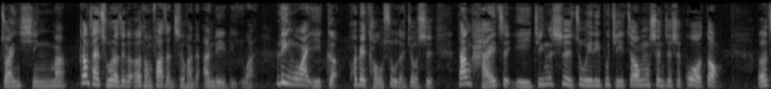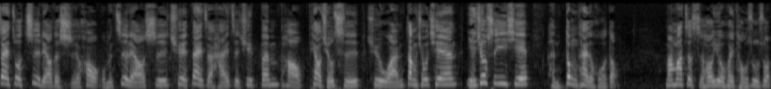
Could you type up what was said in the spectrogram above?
专心吗？”刚才除了这个儿童发展迟缓的案例以外，另外一个会被投诉的就是。当孩子已经是注意力不集中，甚至是过动，而在做治疗的时候，我们治疗师却带着孩子去奔跑、跳球池、去玩荡秋千，也就是一些很动态的活动。妈妈这时候又会投诉说，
